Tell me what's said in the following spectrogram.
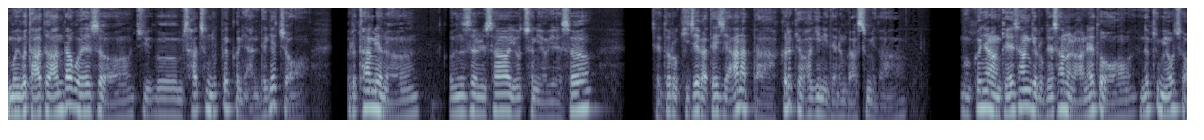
뭐 이거 다 더한다고 해서 지금 4,600건이 안 되겠죠. 그렇다면은 건설사 요청에 의해서 제대로 기재가 되지 않았다. 그렇게 확인이 되는 것 같습니다. 뭐 그냥 계산기로 계산을 안 해도 느낌이 오죠.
